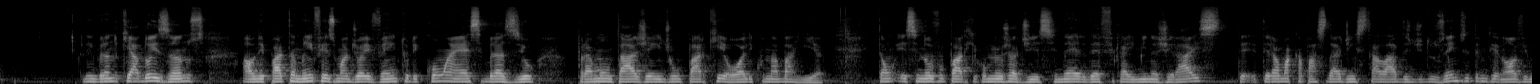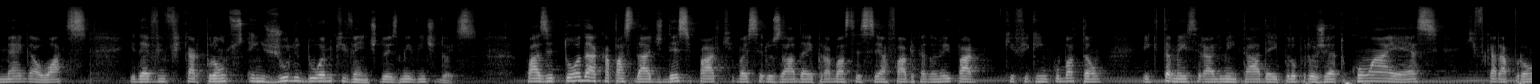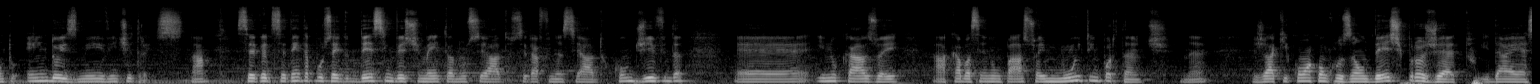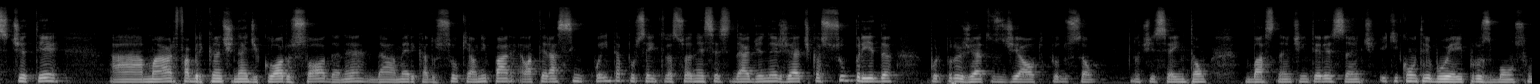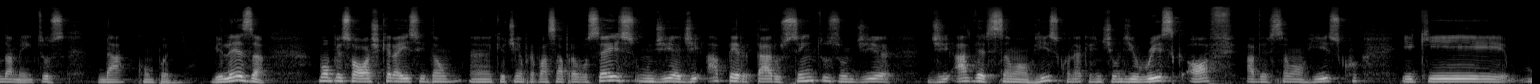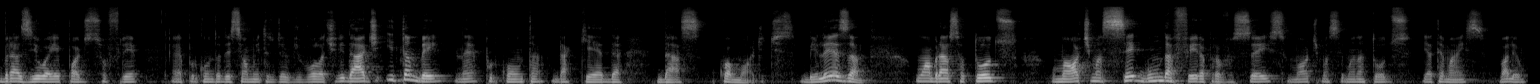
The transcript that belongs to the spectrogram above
Lembrando que há dois anos a Unipar também fez uma joint venture com a S Brasil para a montagem de um parque eólico na Bahia. Então, esse novo parque, como eu já disse, né, ele deve ficar em Minas Gerais, terá uma capacidade instalada de 239 megawatts e devem ficar prontos em julho do ano que vem, de 2022. Quase toda a capacidade desse parque vai ser usada para abastecer a fábrica da Unipar, que fica em Cubatão e que também será alimentada aí pelo projeto com a AES, que ficará pronto em 2023. Tá? Cerca de 70% desse investimento anunciado será financiado com dívida é, e no caso aí acaba sendo um passo aí muito importante, né? já que com a conclusão deste projeto e da STT, a maior fabricante né, de cloro-soda né, da América do Sul, que é a Unipar, ela terá 50% da sua necessidade energética suprida por projetos de autoprodução Notícia aí, então bastante interessante e que contribui para os bons fundamentos da companhia. Beleza? Bom, pessoal, acho que era isso então é, que eu tinha para passar para vocês. Um dia de apertar os cintos, um dia de aversão ao risco, né, que a gente chama de risk off, aversão ao risco, e que o Brasil aí pode sofrer é, por conta desse aumento de volatilidade e também né, por conta da queda das commodities. Beleza? Um abraço a todos. Uma ótima segunda-feira para vocês, uma ótima semana a todos e até mais. Valeu!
